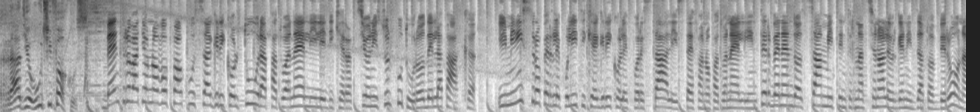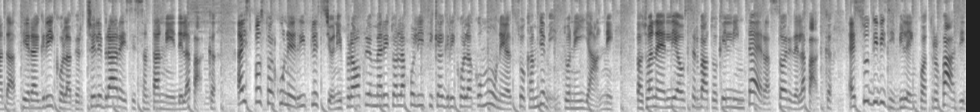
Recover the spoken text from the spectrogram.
Radio UCI Focus. Ben trovati a un nuovo Focus Agricoltura. Patuanelli le dichiarazioni sul futuro della PAC. Il ministro per le politiche agricole e forestali Stefano Patuanelli, intervenendo al summit internazionale organizzato a Verona da Fiera Agricola per celebrare i 60 anni della PAC, ha esposto alcune riflessioni proprio in merito alla politica agricola comune e al suo cambiamento negli anni. Patuanelli ha osservato che l'intera storia della PAC è suddivisibile in quattro fasi.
